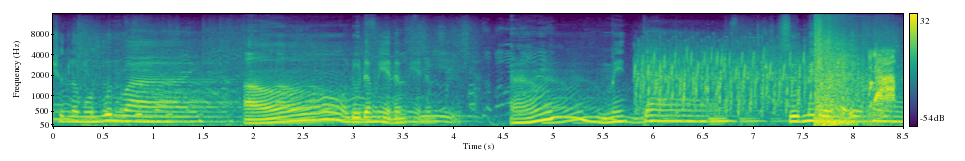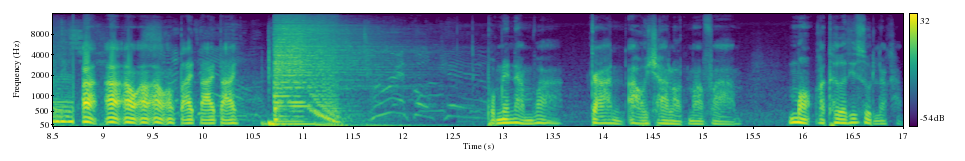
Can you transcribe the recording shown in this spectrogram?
ชุลมุนวุ่นวายอ๋อดูดาเมจนั่นสิอ้าวไม่ตายซูไม่โดนเลยค่ะอะอะเอาเอาเอาเอาตายตายตาย ผมแนะนำว่าการเอาชาลลอตมาฟาร์ม เหมาะกับเธอที่สุดแล้วครับ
